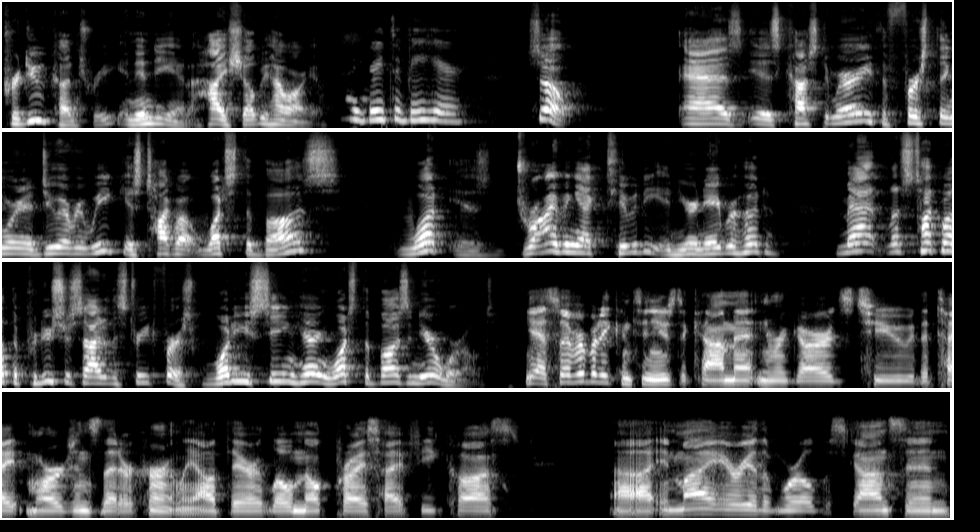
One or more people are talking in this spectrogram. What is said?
Purdue Country in Indiana. Hi, Shelby. How are you? Hi, great to be here. So, as is customary, the first thing we're going to do every week is talk about what's the buzz, what is driving activity in your neighborhood. Matt, let's talk about the producer side of the street first. What are you seeing, hearing? What's the buzz in your world? Yeah, so everybody continues to comment in regards to the tight margins that are currently out there, low milk price, high feed costs. Uh, in my area of the world, Wisconsin,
